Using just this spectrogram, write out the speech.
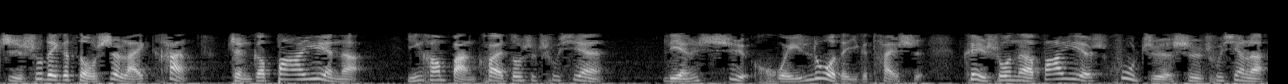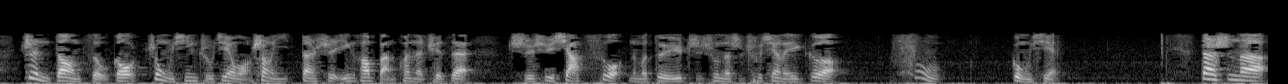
指数的一个走势来看，整个八月呢。银行板块都是出现连续回落的一个态势，可以说呢，八月沪指是出现了震荡走高，重心逐渐往上移，但是银行板块呢却在持续下挫，那么对于指数呢是出现了一个负贡献，但是呢，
